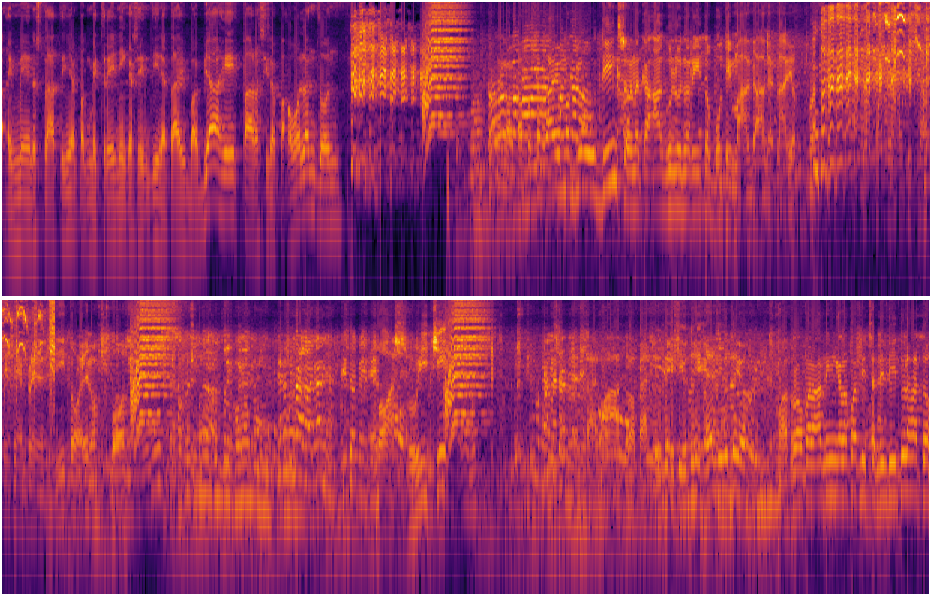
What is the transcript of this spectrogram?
Ay menos natin yan pag may training kasi hindi na tayo babiyahe para sila pakawalan doon. Ano, tapos na tayo mag-loading, so nagkaagulo na rito, buti maaga-aga tayo. Napakalapit sa atin, siyempre, dito, ayun o, boss. Boss, Richie, ayun o. Tayo mga tropa, si Uday, si Uday, eh, si Uday o. Mga tropa nating kalapatid, sandi dito lahat o.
